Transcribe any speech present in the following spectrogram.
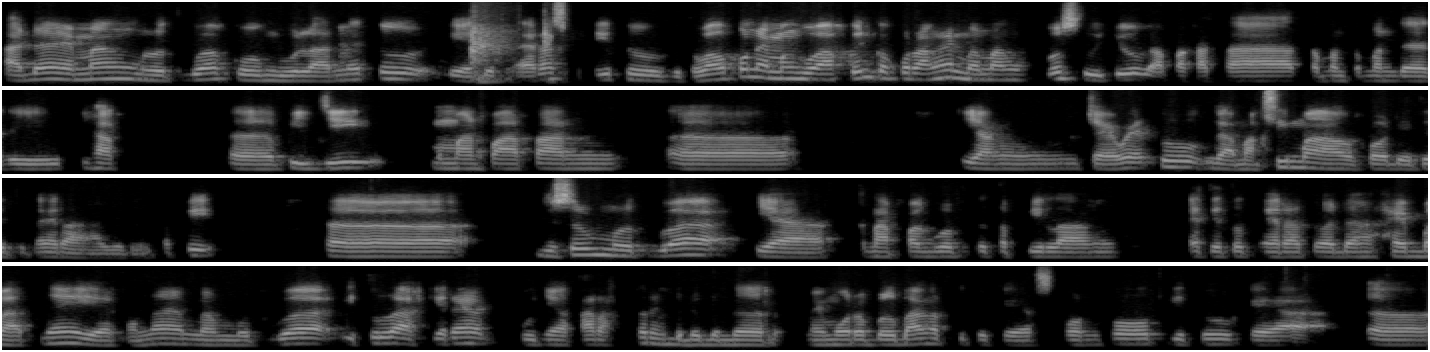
ada emang menurut gua keunggulannya tuh di edit era seperti itu gitu. Walaupun emang gua akuin kekurangannya memang gue setuju apa kata teman-teman dari pihak eh, PG memanfaatkan eh, yang cewek tuh nggak maksimal kalau di edit era gitu. Tapi eh, justru menurut gua ya kenapa gue tetap bilang attitude era tuh ada hebatnya ya karena menurut gua itulah akhirnya punya karakter yang bener-bener memorable banget gitu kayak Stone Cold gitu kayak eh,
